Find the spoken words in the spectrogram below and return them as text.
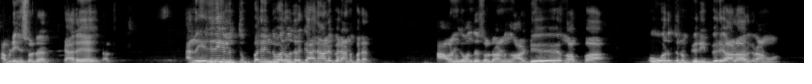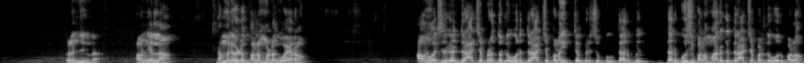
அப்படின்னு சொல்றார். யாரு? அந்த எதிரிகள் துப்பறிந்து வருவதற்காக நாலு பேர் அனுப்புறார். அவனுங்க வந்து சொல்றானுங்க அடேங்க அப்பா ஒவ்வொருத்தரும் பெரிய பெரிய ஆளா இருக்கிறானுவோ. புரிஞ்சுங்களா? அவனுங்க எல்லாம் நம்மளை விட பல மடங்கு உயரம். அவன் வச்சிருக்க திராட்சை பழத்தோட ஒரு திராட்சை பழம் இத்த பெருசு தர்பு தர்பூசி பழமா இருக்கு திராட்சை பழத்தை ஒரு பழம்.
